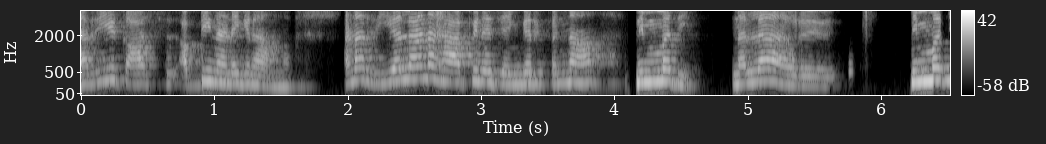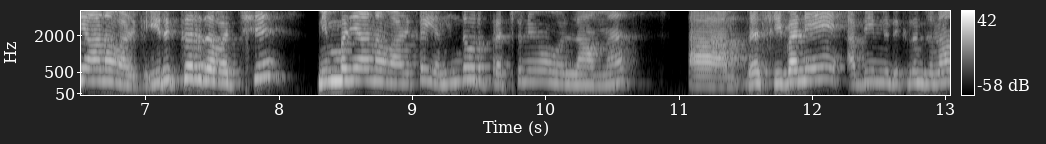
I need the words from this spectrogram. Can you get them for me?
நெறைய காசு அப்படி நெனைக்கிறாங்க. ஆனா ரியலான ஹாப்பினஸ் எங்க இருக்குன்னா, நிம்மதி. நல்ல ஒரு நிம்மதியான வாழ்க்கை. இருக்கிறத வச்சு நிம்மதியான வாழ்க்கை. எந்த ஒரு பிரச்சனையும் இல்லாம, அ சிவனே அப்படின்னு இருக்கிறேன்னு சொன்னா,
